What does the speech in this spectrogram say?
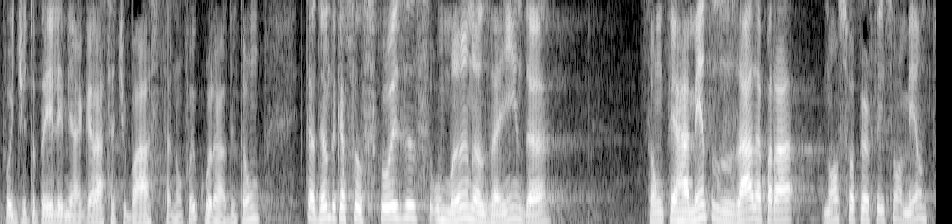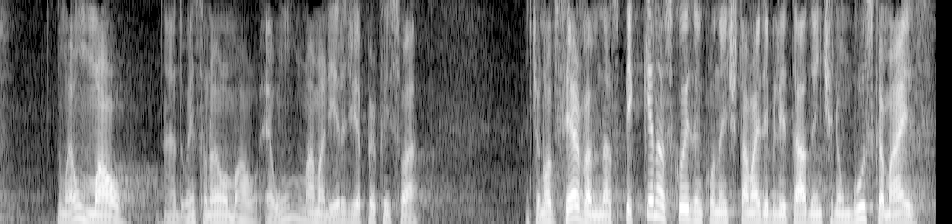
foi dito para ele: minha graça te basta, não foi curado. Então, está dizendo que essas coisas humanas ainda são ferramentas usadas para nosso aperfeiçoamento. Não é um mal. Né? A doença não é um mal, é uma maneira de aperfeiçoar. A gente não observa nas pequenas coisas, quando a gente está mais debilitado, a gente não busca mais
